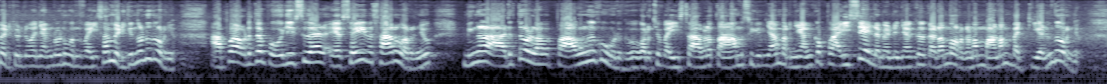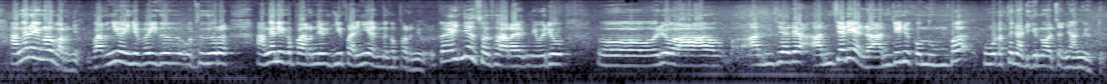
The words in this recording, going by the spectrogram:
മേടിച്ചുകൊണ്ട് പോകാൻ ഞങ്ങളോട് വന്ന് പൈസ മേടിക്കുന്നുണ്ടെന്ന് പറഞ്ഞു. അപ്പോൾ അവിടുത്തെ പോലീസുകാർ എസ് ഐ സാറ് പറഞ്ഞു നിങ്ങൾ അടുത്തുള്ള പാവങ്ങൾക്ക് കൊടുക്കുക കുറച്ച് പൈസ അവിടെ താമസിക്കും. ഞാൻ പറഞ്ഞു ഞങ്ങൾക്ക് പൈസയല്ല വേണ്ട ഞങ്ങൾക്ക് കിടന്നുറങ്ങണം മണം പറ്റിയാലെന്ന് പറഞ്ഞു. അങ്ങനെ ഞങ്ങൾ പറഞ്ഞു. പറഞ്ഞു കഴിഞ്ഞപ്പോൾ ഇത് ഒത്തുതീർ അങ്ങനെയൊക്കെ പറഞ്ഞു ഇനി പനിയായിരുന്നൊക്കെ പറഞ്ഞു. കഴിഞ്ഞ ദിവസം സാറേ ഒരു ഒരു അഞ്ചര അഞ്ചരയല്ല അഞ്ചിനൊക്കെ മുമ്പ് കൂടത്തിനടിക്കുന്ന വെച്ചാൽ ഞാൻ കിട്ടും.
